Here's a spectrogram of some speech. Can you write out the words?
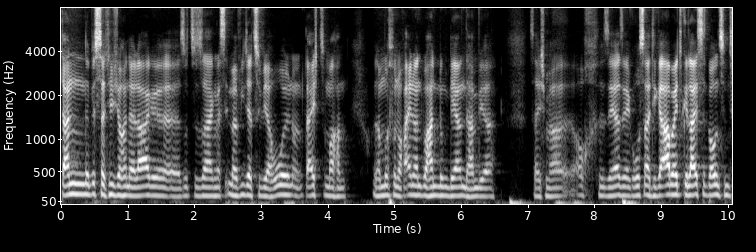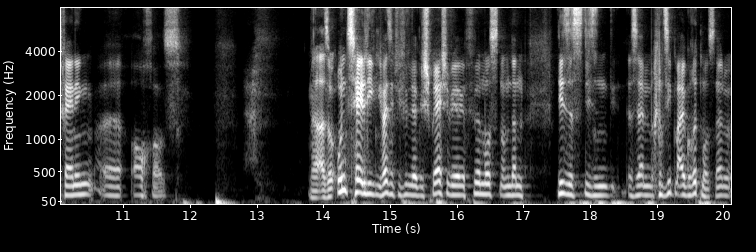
dann bist du natürlich auch in der Lage, äh, sozusagen das immer wieder zu wiederholen und gleich zu machen. Und dann muss man noch Einwandbehandlung lernen. Da haben wir sag ich mal, auch sehr, sehr großartige Arbeit geleistet bei uns im Training, äh, auch aus Ja, also unzähligen, ich weiß nicht, wie viele Gespräche wir führen mussten, um dann dieses, diesen, das ist ja im Prinzip ein Algorithmus, ne? Du,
